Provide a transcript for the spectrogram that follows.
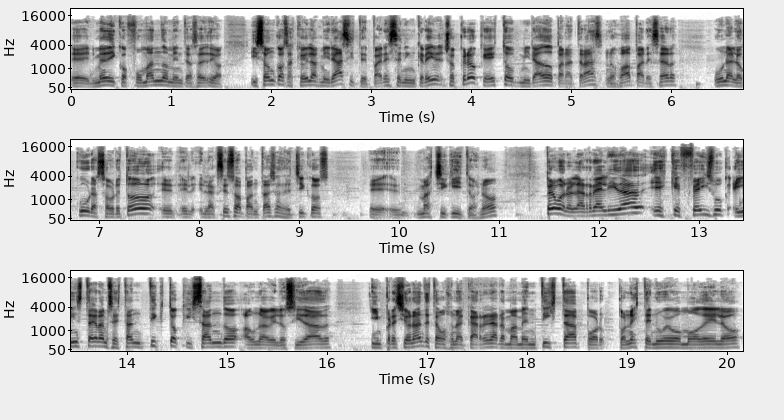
eh, el médico fumando mientras. digo, y son cosas que hoy las mirás y te parecen increíbles. Yo creo que esto mirado para atrás nos va a parecer una locura, sobre todo el acceso a pantallas de chicos eh, más chiquitos, ¿no? Pero bueno, la realidad es que Facebook e Instagram se están tiktokizando a una velocidad impresionante. Estamos en una carrera armamentista por, con este nuevo modelo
